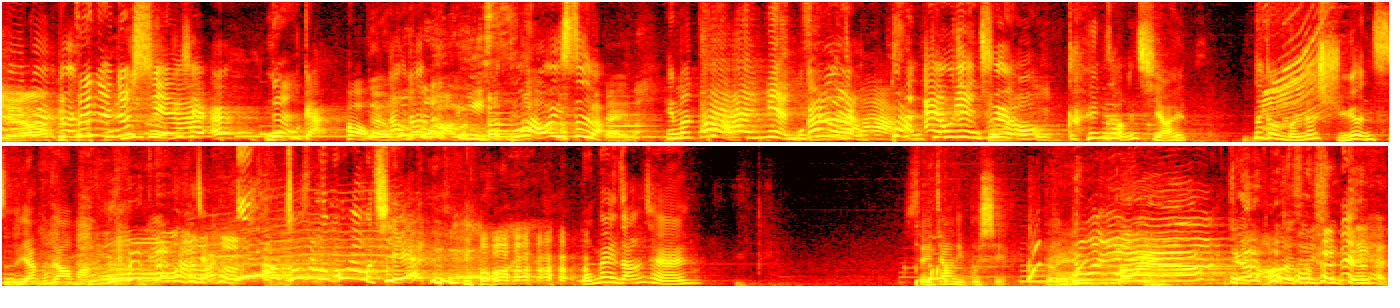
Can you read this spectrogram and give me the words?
写啊，真的就写你写，哎，我不敢，哦，对然后我就不好意思不好意思吧。对，你们太爱面子我跟你们讲，不敢丢进去哦，隔天早上起来，那个门跟许愿池一样，你知道吗？隔天早上起来，哇，桌上怎么会有钱？我妹早上起来，谁叫你不写？对呀，或者是心机很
